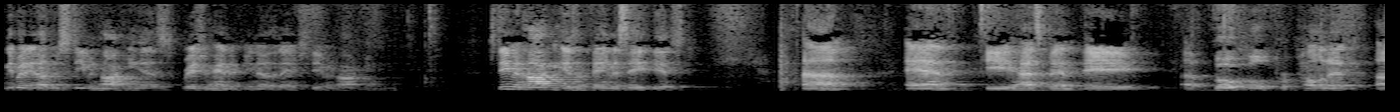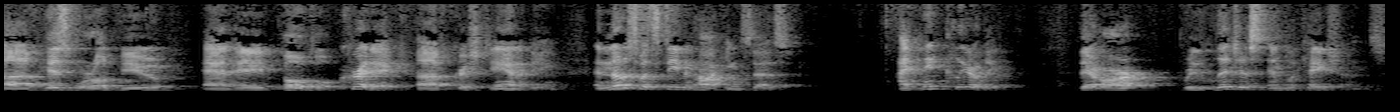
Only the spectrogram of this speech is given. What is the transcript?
Anybody know who Stephen Hawking is? Raise your hand if you know the name Stephen Hawking. Stephen Hawking is a famous atheist, um, and he has been a, a vocal proponent of his worldview and a vocal critic of Christianity. And notice what Stephen Hawking says. I think clearly there are religious implications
